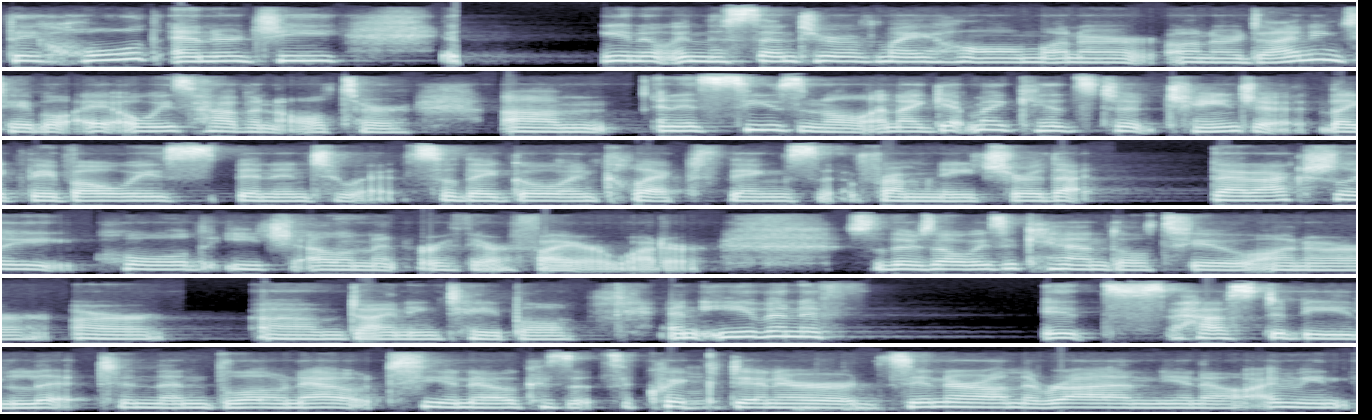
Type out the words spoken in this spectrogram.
they hold energy you know in the center of my home on our on our dining table i always have an altar um, and it's seasonal and i get my kids to change it like they've always been into it so they go and collect things from nature that that actually hold each element earth air fire water so there's always a candle too on our our um, dining table and even if it has to be lit and then blown out, you know, because it's a quick mm-hmm. dinner or dinner on the run, you know. I mean,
